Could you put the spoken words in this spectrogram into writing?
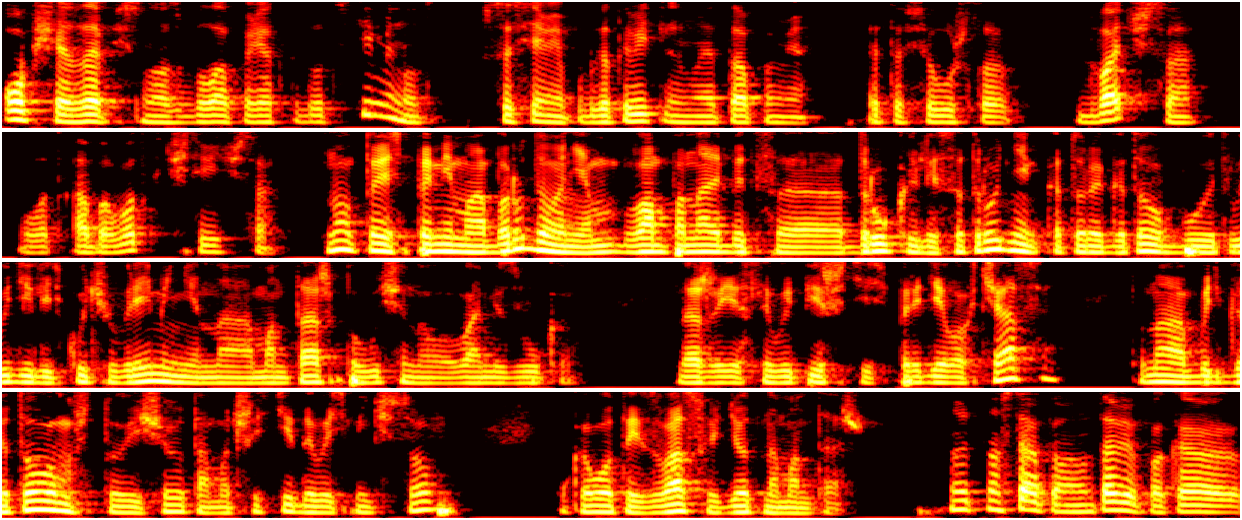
Общая запись у нас была порядка 20 минут со всеми подготовительными этапами. Это все вышло в 2 часа. Вот, обработка 4 часа. Ну, то есть помимо оборудования вам понадобится друг или сотрудник, который готов будет выделить кучу времени на монтаж полученного вами звука. Даже если вы пишетесь в пределах часа, то надо быть готовым, что еще там от 6 до 8 часов у кого-то из вас уйдет на монтаж. Ну, это на стартовом этапе, пока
